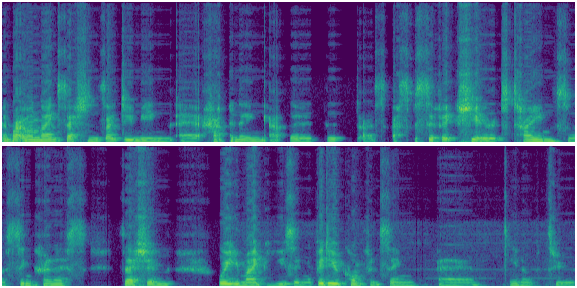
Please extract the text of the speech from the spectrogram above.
And by online sessions, I do mean uh, happening at the, the a specific shared time, so a synchronous session where you might be using video conferencing, um, you know, through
